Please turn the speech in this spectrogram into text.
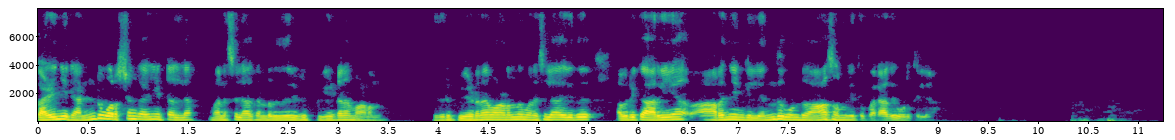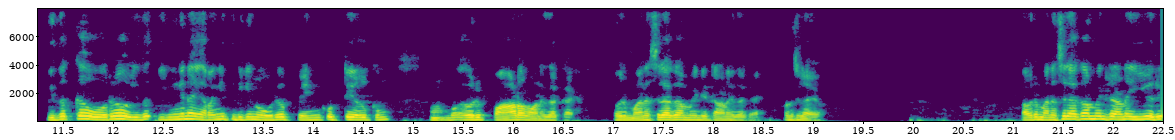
കഴിഞ്ഞ് രണ്ട് വർഷം കഴിഞ്ഞിട്ടല്ല മനസ്സിലാക്കേണ്ടത് ഇതൊരു പീഡനമാണെന്ന്. ഇതൊരു പീഡനമാണെന്ന് മനസ്സിലായത് അവർക്ക് അറിയാ അറിഞ്ഞെങ്കിൽ എന്തുകൊണ്ട് ആ സമയത്ത് പരാതി കൊടുത്തില്ല? ഇതൊക്കെ ഓരോ ഇത് ഇങ്ങനെ ഇറങ്ങിത്തിരിക്കുന്ന ഓരോ പെൺകുട്ടികൾക്കും ഒരു പാഠമാണ് ഇതൊക്കെ. അവർ മനസ്സിലാക്കാൻ വേണ്ടിയിട്ടാണ് ഇതൊക്കെ. മനസ്സിലായോ? അവർ മനസ്സിലാക്കാൻ വേണ്ടിയിട്ടാണ് ഈ ഒരു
